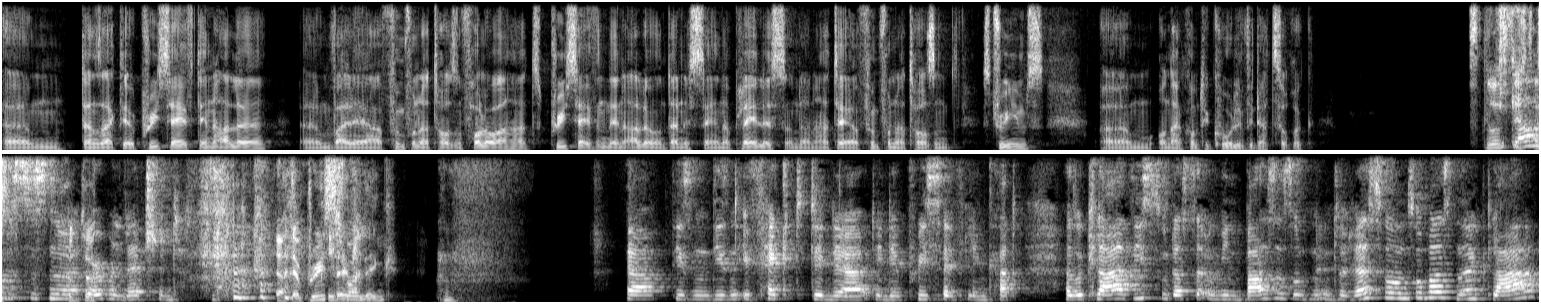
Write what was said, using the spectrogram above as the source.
ähm, dann sagt er, pre-save den alle, ähm, weil er 500.000 Follower hat, pre-saven den alle und dann ist er in der Playlist und dann hat er 500.000 Streams ähm, und dann kommt die Kohle wieder zurück. Ist Ich lustig, glaube, dass- das ist eine. Urban Legend. Der Pre-Save-Link, Ja, diesen, diesen Effekt, den der, den der Pre-Save-Link hat. Also klar siehst du, dass da irgendwie ein Buzz ist und ein Interesse und sowas, ne, klar.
